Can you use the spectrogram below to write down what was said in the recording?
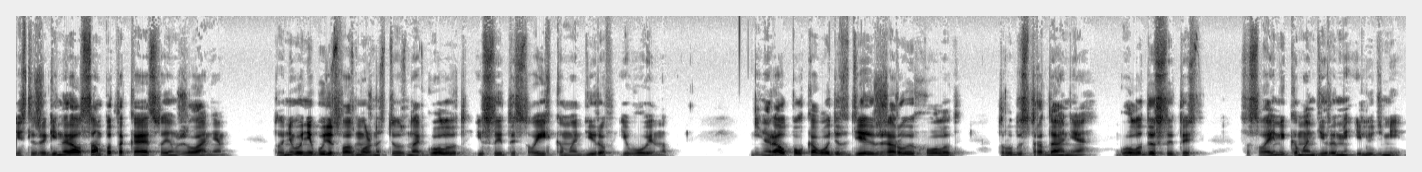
Если же генерал сам потакает своим желаниям, то у него не будет возможности узнать голод и сытость своих командиров и воинов. Генерал-полководец делит жару и холод, труды страдания, голод и сытость со своими командирами и людьми.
